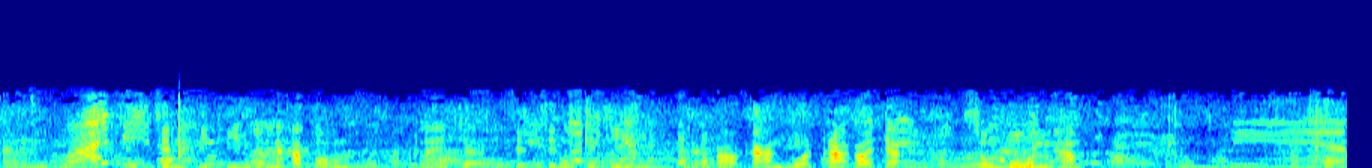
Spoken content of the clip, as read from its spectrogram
ใกล้เสร็จสิ้นพิธีแล้วนะครับ ผมใกล้จะเสร็จสิ้นพิธี แล้วก็การบวชพระก็จะสมบูรณ์ครับอืมครับผม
